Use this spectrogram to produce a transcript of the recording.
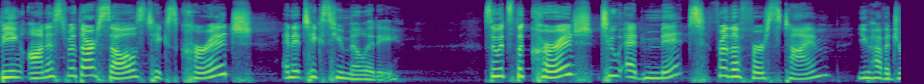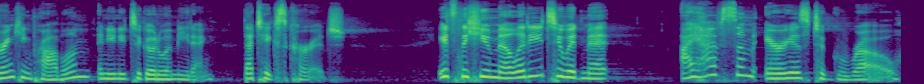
Being honest with ourselves takes courage and it takes humility. So it's the courage to admit for the first time you have a drinking problem and you need to go to a meeting. That takes courage. It's the humility to admit, I have some areas to grow.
